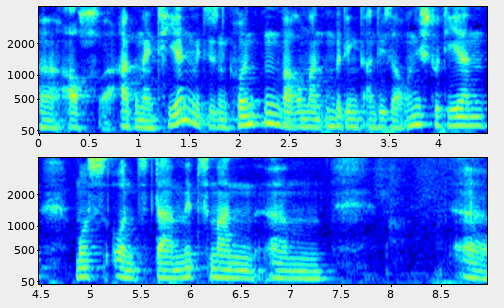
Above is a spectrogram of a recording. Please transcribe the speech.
äh, auch argumentieren mit diesen Gründen, warum man unbedingt an dieser Uni studieren muss und damit man ähm, äh,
